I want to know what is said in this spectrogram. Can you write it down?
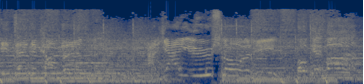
I denne kampen er jeg uslåelig. Pokémon!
